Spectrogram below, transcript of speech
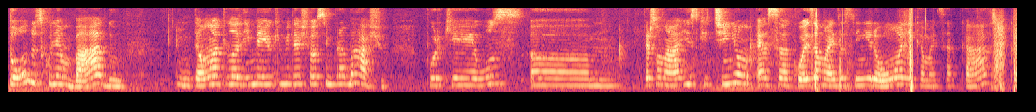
Todo esculhambado. Então aquilo ali meio que me deixou assim para baixo porque os um, personagens que tinham essa coisa mais assim irônica, mais sarcástica,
